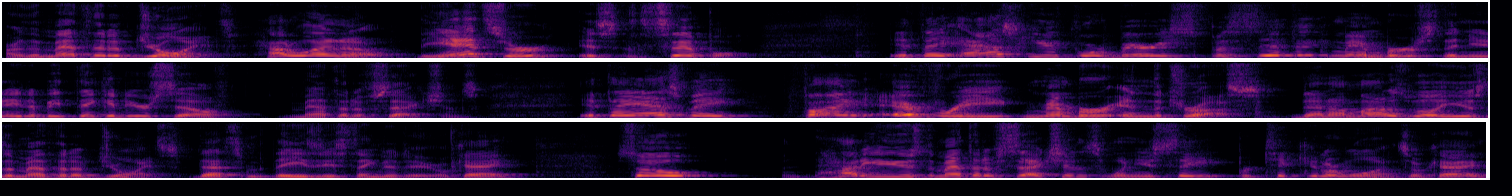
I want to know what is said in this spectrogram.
or the method of joints? How do I know? The answer is simple. If they ask you for very specific members, then you need to be thinking to yourself, method of sections. If they ask me, find every member in the truss, then I might as well use the method of joints. That's the easiest thing to do, okay? So how do you use the method of sections? When you see particular ones, okay?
